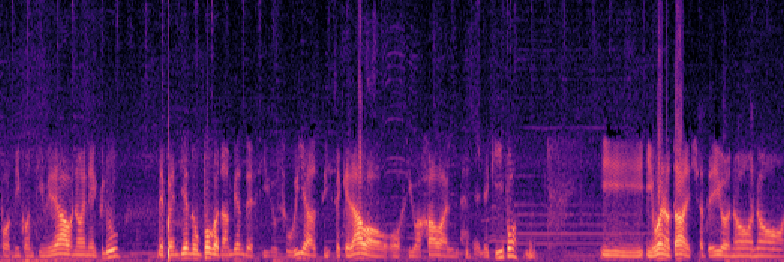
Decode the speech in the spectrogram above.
por mi continuidad o no en el club, dependiendo un poco también de si subía, si se quedaba o, o si bajaba el, el equipo. Y, y bueno, ta, ya te digo, no, no,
